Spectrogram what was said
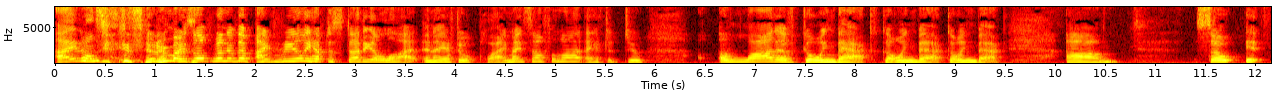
i don't consider myself one of them. I really have to study a lot and i have to apply myself a lot. I have to do a lot of going back going back going back. Um, so it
